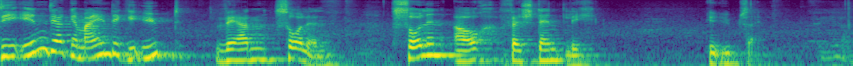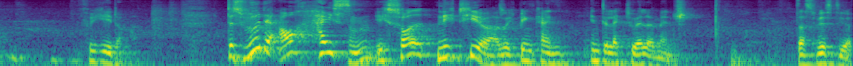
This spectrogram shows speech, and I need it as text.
die in der Gemeinde geübt werden sollen, sollen auch verständlich geübt sein. Für jedermann. Das würde auch heißen, ich soll nicht hier, also ich bin kein intellektueller Mensch. Das wisst ihr.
